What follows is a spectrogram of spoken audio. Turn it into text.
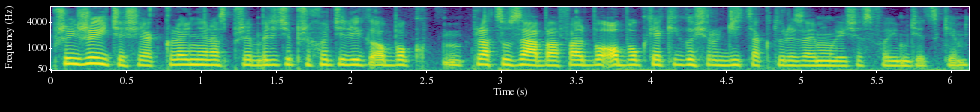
Przyjrzyjcie się, jak kolejny raz będziecie przychodzili obok placu zabaw albo obok jakiegoś rodzica, który zajmuje się swoim dzieckiem.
